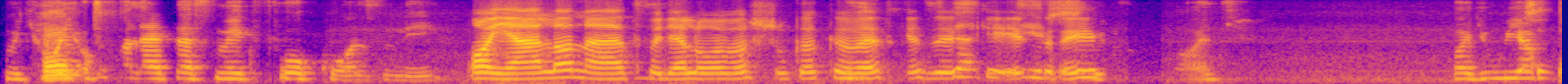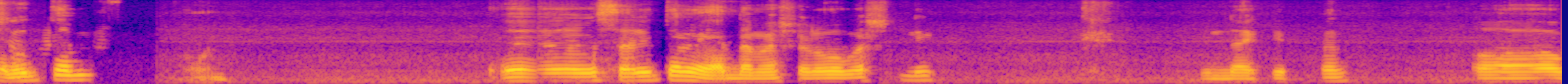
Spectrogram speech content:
Úgyhogy hát, hol lehet ezt még fokozni? Ajánlanád, hogy elolvassuk a következő két részt? Vagy, vagy újabb Szerintem, Szerintem érdemes elolvasni. Mindenképpen. A,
